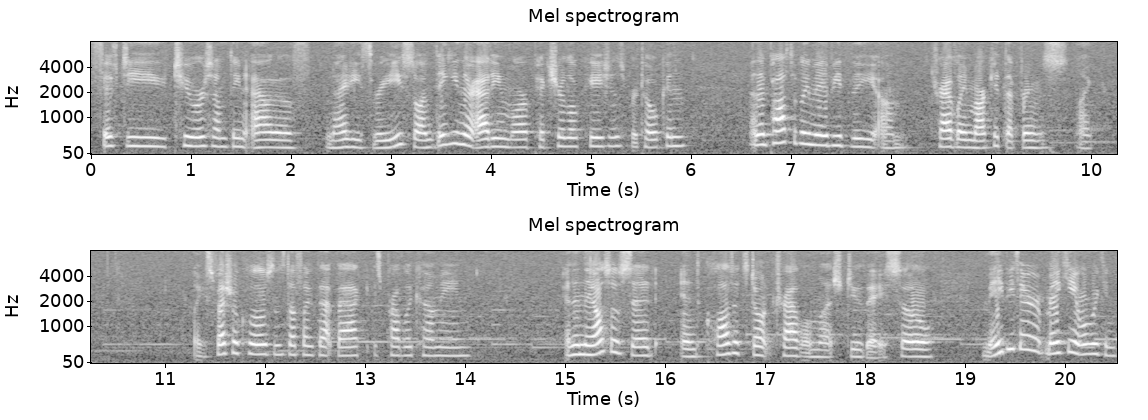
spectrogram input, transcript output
52 or something out of 93 so I'm thinking they're adding more picture locations for Token and then possibly maybe the um, traveling market that brings like like special clothes and stuff like that back is probably coming. And then they also said, and closets don't travel much, do they? So maybe they're making it where we can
